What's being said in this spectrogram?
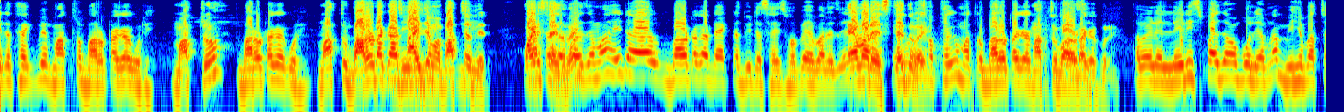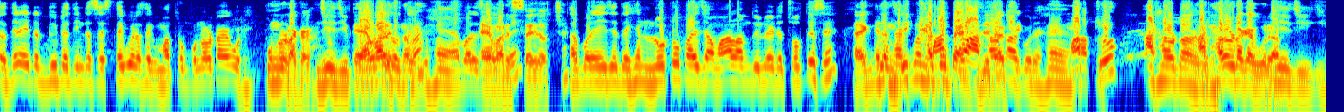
এটা থাকবে মাত্র বারো টাকা করে। মাত্র? বারো টাকা করে। মাত্র বারো টাকা পায়জামা বাচ্চাদের? কয়টা সাইজ ভাই? পায়জামা এটা বারো টাকাটা একটা দুইটা সাইজ হবে এভারেজে এভারেজ তাই তো ভাই? সব থেকে মাত্র বারো টাকা মাত্র ঠিক বারো আছে? টাকা করে। তবে এটা লেডিস পায়জামা বলি আমরা মেয়ে বাচ্চাদের এটা দুইটা তিনটা সাইজ থাকবে এটা থাকবে মাত্র পনেরো টাকা করে। পনেরো টাকা। জি জি 15 না হ্যাঁ average এভারেজ সাইজ হচ্ছে। তারপরে এই যে দেখেন লোটো পায়জামা আলহামদুলিল্লাহ এটা চলতেছে। একদম বিখ্যাত প্যান্ট যেটা। করে হ্যাঁ মাত্র আঠারো টাকা করে। আঠারো টাকা করে। জি জি জি।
